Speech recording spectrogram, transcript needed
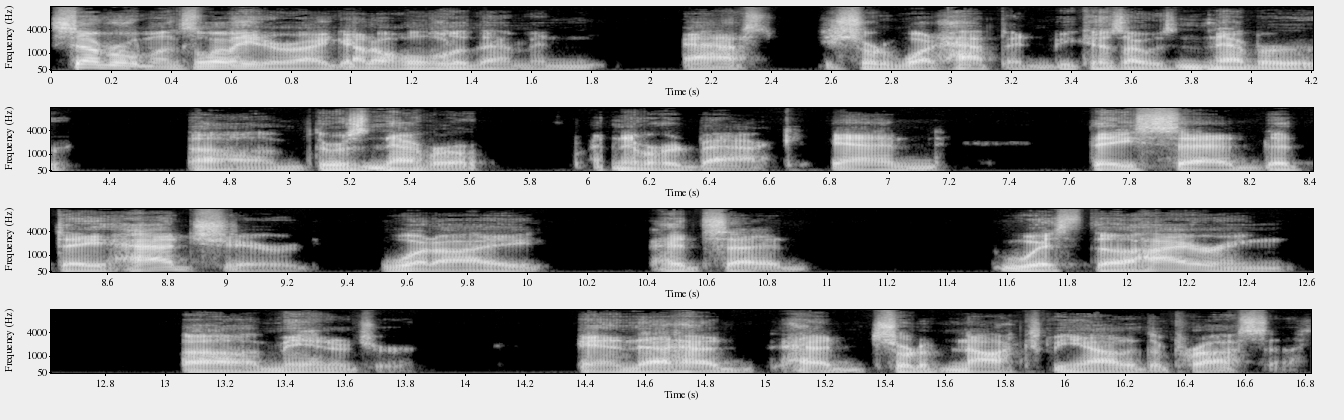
Several months later, I got a hold of them and asked sort of what happened because I was never, um, there was never, I never heard back. And they said that they had shared what I had said with the hiring, uh, manager and that had had sort of knocked me out of the process.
